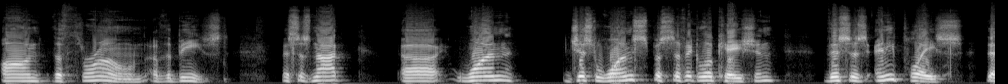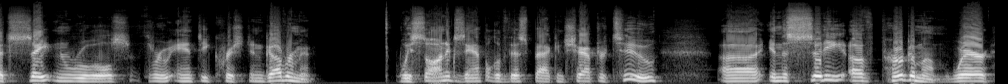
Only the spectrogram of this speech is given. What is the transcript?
on the throne of the beast. This is not uh, one, just one specific location. This is any place that Satan rules through anti Christian government. We saw an example of this back in chapter 2 uh, in the city of Pergamum, where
